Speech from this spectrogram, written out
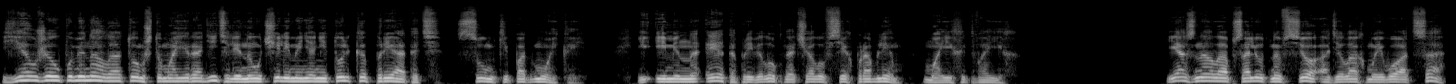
Я уже упоминала о том, что мои родители научили меня не только прятать сумки под мойкой, и именно это привело к началу всех проблем, моих и твоих. Я знала абсолютно все о делах моего отца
